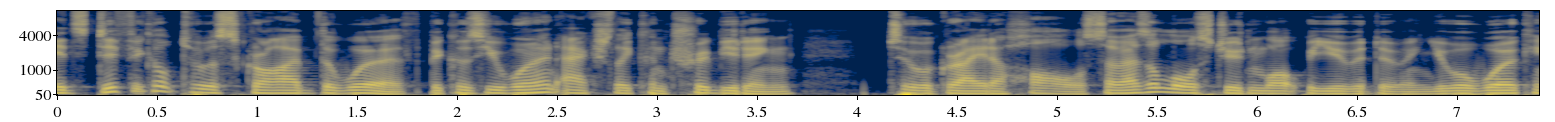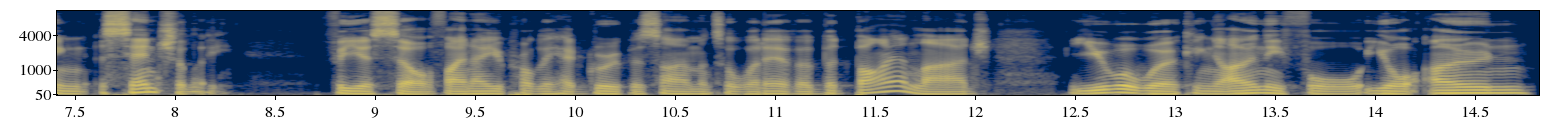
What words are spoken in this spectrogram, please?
it's difficult to ascribe the worth because you weren't actually contributing to a greater whole. So, as a law student, what were you doing? You were working essentially for yourself. I know you probably had group assignments or whatever, but by and large, you were working only for your own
